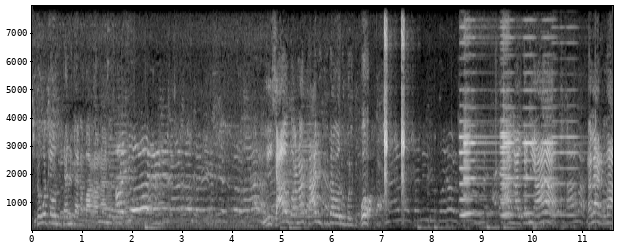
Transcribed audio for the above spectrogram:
இந்த வீட்டுல வந்து தண்ணி தாங்க பாடுறா நான்? நீ சாவு போனா காரியத்துக்கு தான் வரும் உங்களுக்கு போ. நாலு நாள் தண்ணியா? நல்லா இருக்குதா?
